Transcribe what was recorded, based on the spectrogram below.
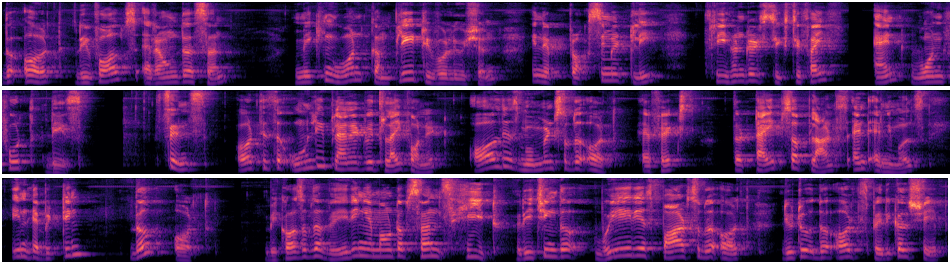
the earth revolves around the sun making one complete revolution in approximately 365 and one fourth days. Since earth is the only planet with life on it, all these movements of the earth affects the types of plants and animals inhabiting the earth. Because of the varying amount of sun's heat reaching the various parts of the earth due to the earth's spherical shape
